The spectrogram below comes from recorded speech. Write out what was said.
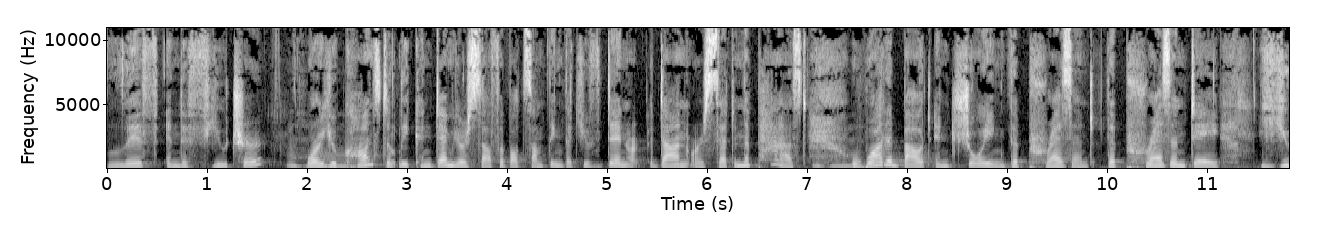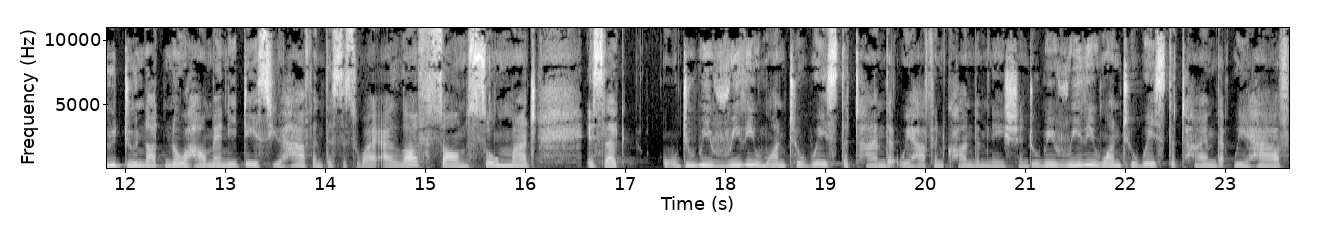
live in the future mm-hmm. or you constantly condemn yourself about something that you've done or, done or said in the past. Mm-hmm. What about enjoying the present, the present day? You do not know how many days you have. And this is why I love Psalms so much. It's like do we really want to waste the time that we have in condemnation? Do we really want to waste the time that we have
